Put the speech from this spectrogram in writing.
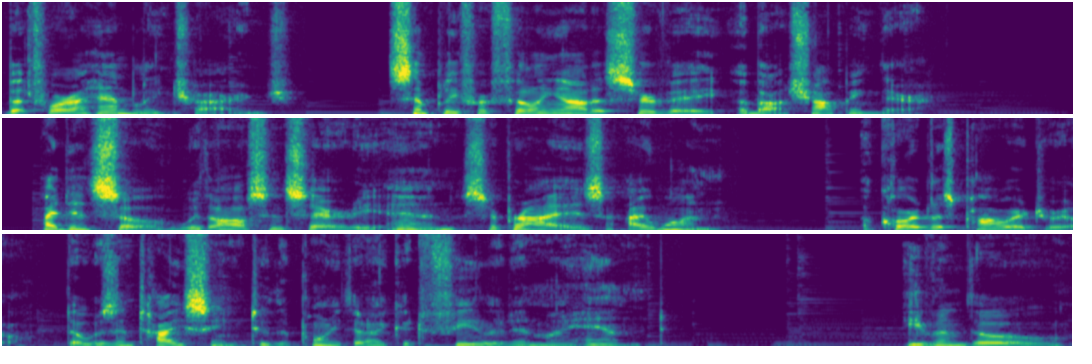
but for a handling charge, simply for filling out a survey about shopping there. I did so with all sincerity, and, surprise, I won. A cordless power drill that was enticing to the point that I could feel it in my hand. Even though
